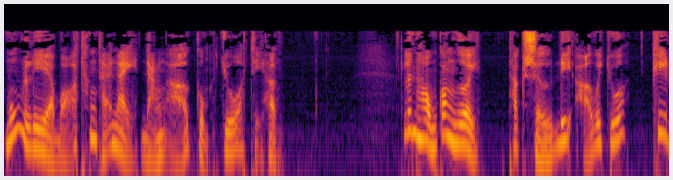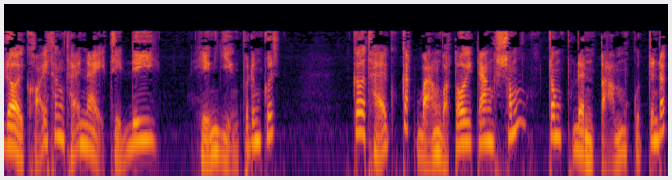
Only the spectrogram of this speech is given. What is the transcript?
muốn lìa bỏ thân thể này đặng ở cùng Chúa thì hơn. Linh hồn con người thật sự đi ở với Chúa, khi rời khỏi thân thể này thì đi hiện diện với Đấng Christ. Cơ thể của các bạn và tôi đang sống trong đền tạm của trên đất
